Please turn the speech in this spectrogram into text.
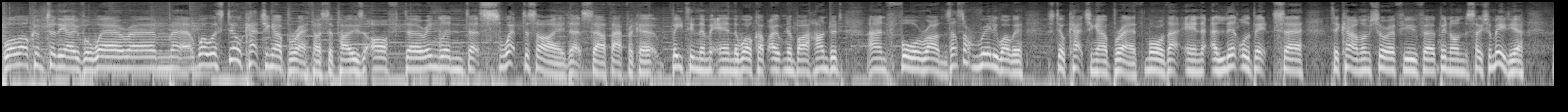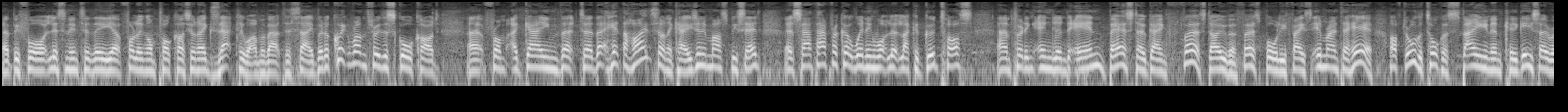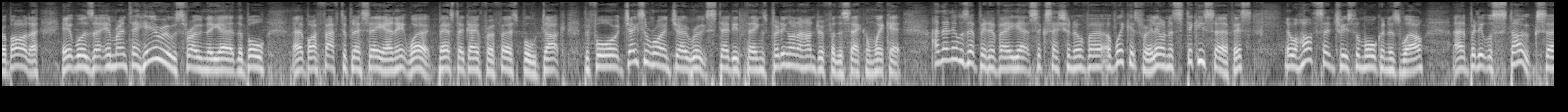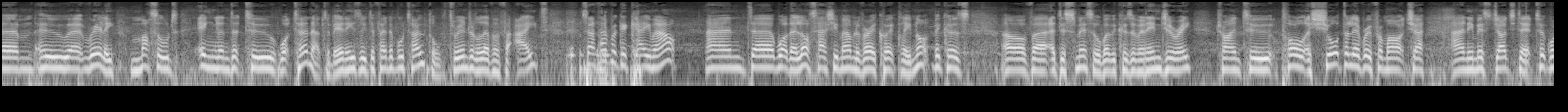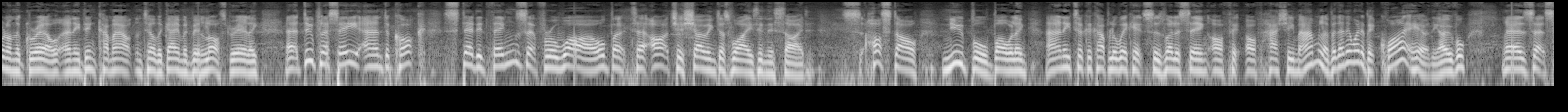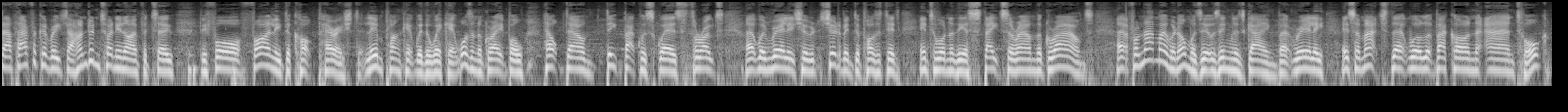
Well, welcome to the Oval, where um, uh, well we're still catching our breath, I suppose, after England uh, swept aside uh, South Africa, beating them in the World Cup opening by 104 runs. That's not really why we're still catching our breath. More of that in a little bit uh, to come. I'm sure if you've uh, been on social media uh, before listening to the following on podcast, you'll know exactly what I'm about to say. But a quick run through the scorecard from a game that that hit the heights on occasion. It must be said. South Africa winning what looked like a good toss and putting England in. Bairstow going first over, first ball he faced Imran Tahir. After all the talk of Steyn and Kagiso Rabada, it was uh, Imran Tahir who was thrown the uh, the ball uh, by Faf du Plessis and it worked. Bairstow going for a first ball duck before Jason Roy and Joe Root steadied things, putting on 100 for the second wicket. And then it was a bit of a uh, succession of, uh, of wickets really on a sticky surface. There were half centuries for Morgan as well, uh, but it was Stokes um, who uh, really muscled England to what turned out to be an easily defendable total 311 for 8. South Africa came out and uh, well, they lost Hashim Amla very quickly, not because of uh, a dismissal, but because of an injury. Trying to pull a short delivery from Archer, and he misjudged it. Took one on the grill, and he didn't come out until the game had been lost. Really, uh, du Plessis and de Kock steadied things for a while, but uh, Archer showing just why he's in this side hostile new ball bowling, and he took a couple of wickets as well as seeing off off Hashim Amla. But then it went a bit quiet here at the Oval as uh, South Africa reached 129 for two before finally de Kock perished. Liam Plunkett with the wicket. Wasn't a great ball. Helped down deep backwards square's throat uh, when really it should, should have been deposited into one of the estates around the grounds. Uh, from that moment onwards, it was England's game, but really it's a match that we'll look back on and talk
